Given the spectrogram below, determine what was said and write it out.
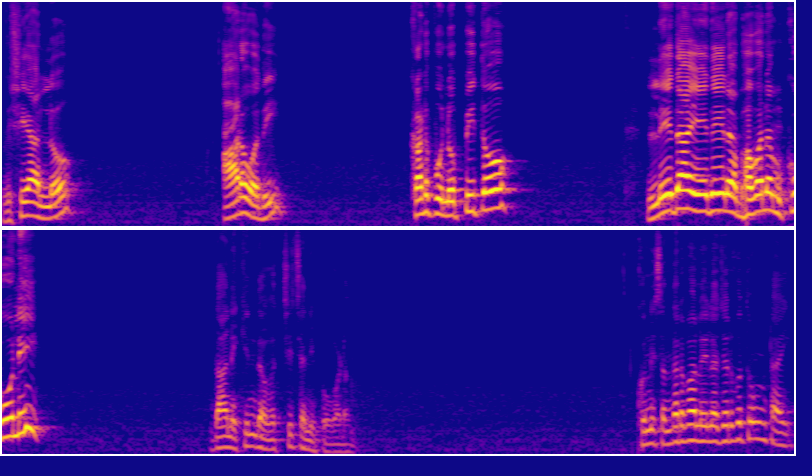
విషయాల్లో ఆరవది కడుపు నొప్పితో లేదా ఏదైనా భవనం కూలి దాని కింద వచ్చి చనిపోవడం. కొన్ని సందర్భాలు ఇలా జరుగుతూ ఉంటాయి.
